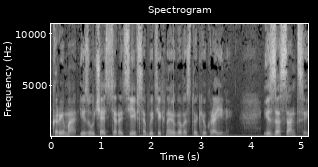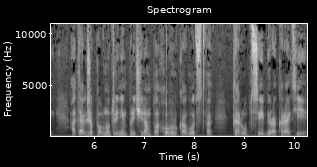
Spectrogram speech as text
Крыма и за участие России в событиях на юго-востоке Украины. Из-за санкций, а также по внутренним причинам плохого руководства коррупции бюрократии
